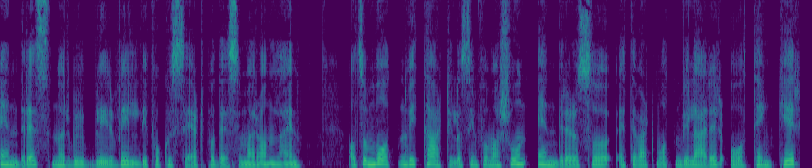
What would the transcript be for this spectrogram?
endres når vi blir veldig fokusert på det som er online. Altså måten vi tar til oss informasjon endrer også etter hvert måten vi lærer og tenker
